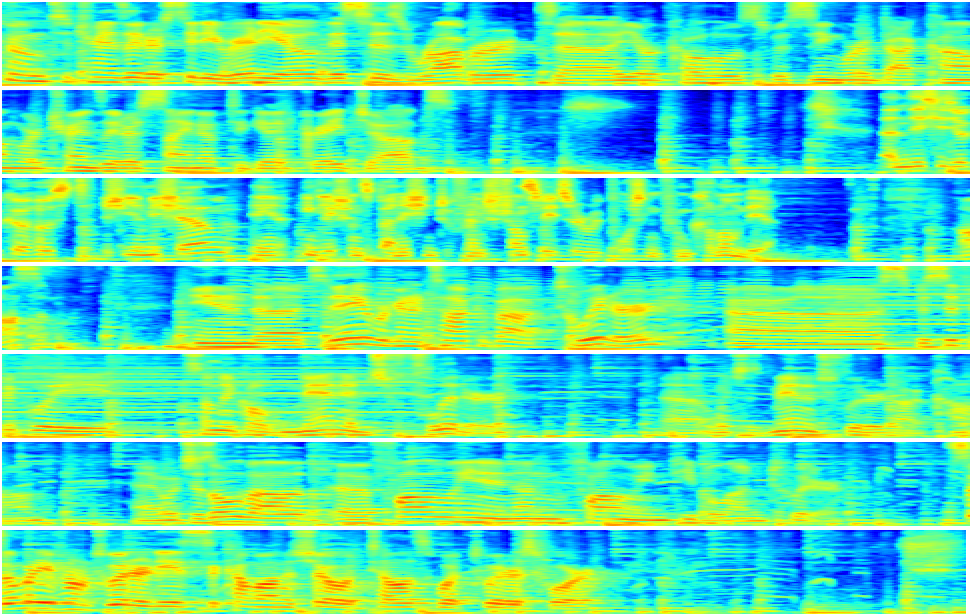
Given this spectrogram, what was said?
welcome to Translator City Radio. This is Robert, uh, your co host with Zingword.com, where translators sign up to get great jobs. And this is your co host, Gilles Michel, English and Spanish into French translator, reporting from Colombia. Awesome. And uh, today we're going to talk about Twitter, uh, specifically something called Manage Flitter, uh, which is manageflitter.com, uh, which is all about uh, following and unfollowing people on Twitter. Somebody from Twitter needs to come on the show and tell us what Twitter's for.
